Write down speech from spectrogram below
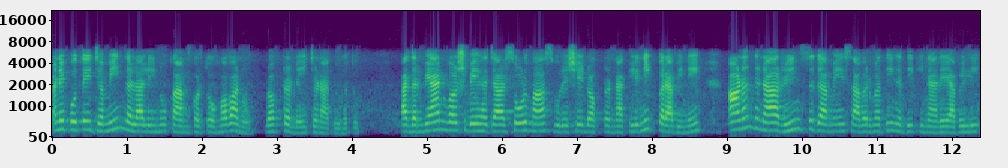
અને પોતે જમીન દલાલીનું કામ કરતો હોવાનું ડોક્ટરને જણાવ્યું હતું. આ દરમિયાન વર્ષ બે હજાર સોળમાં સુરેશે ડોક્ટરના ક્લિનિક પર આવીને આણંદના રીન્સ ગામે સાબરમતી નદી કિનારે આવેલી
